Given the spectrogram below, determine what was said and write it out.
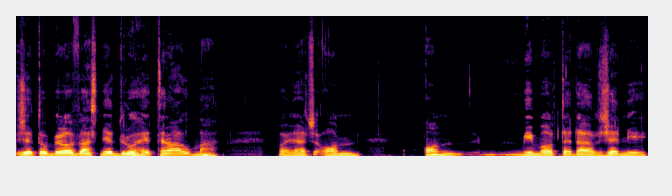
že to bylo vlastně druhé trauma. Hmm. Poněvadž on, on mimo teda ženy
